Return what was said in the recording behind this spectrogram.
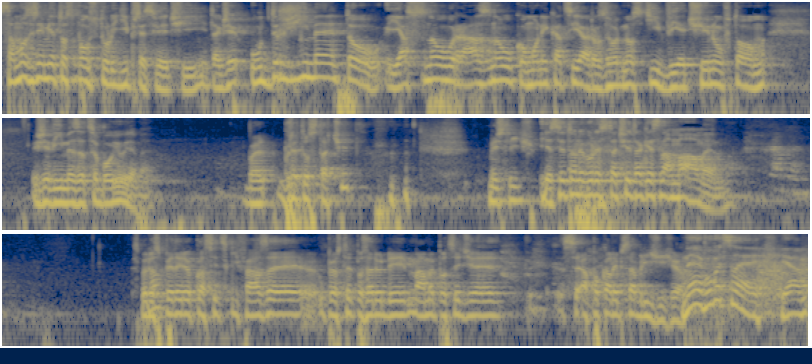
Samozřejmě to spoustu lidí přesvědčí, takže udržíme tou jasnou, ráznou komunikací a rozhodností většinu v tom, že víme, za co bojujeme. Bude to stačit? Myslíš? Jestli to nebude stačit, tak je s námi jsme no. dospěli do klasické fáze uprostřed pozadu, kdy máme pocit, že se apokalypsa blíží, že jo? Ne, vůbec ne. Já,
